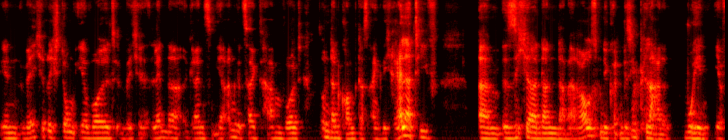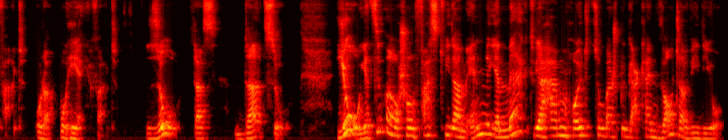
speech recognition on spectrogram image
in welche Richtung ihr wollt, welche Ländergrenzen ihr angezeigt haben wollt und dann kommt das eigentlich relativ ähm, sicher dann dabei raus und ihr könnt ein bisschen planen wohin ihr fahrt oder woher ihr fahrt. So, das dazu. Jo, jetzt sind wir auch schon fast wieder am Ende. Ihr merkt, wir haben heute zum Beispiel gar kein Wörtervideo.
